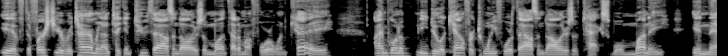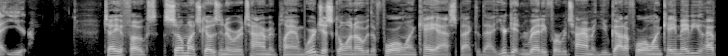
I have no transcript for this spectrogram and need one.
if the first year of retirement, I'm taking $2,000 a month out of my 401k, I'm going to need to account for $24,000 of taxable money in that year. Tell you, folks, so much goes into a retirement plan. We're just going over the 401k aspect of that. You're getting ready for retirement. You've got a 401k. Maybe you have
